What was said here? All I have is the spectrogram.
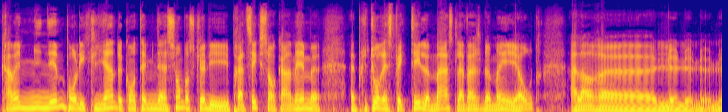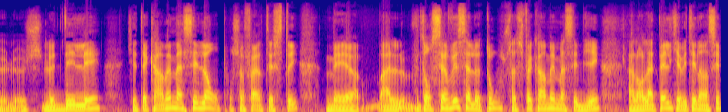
quand même minime pour les clients de contamination parce que les pratiques sont quand même euh, plutôt respectées, le masque, lavage de mains et autres. Alors euh, le, le, le, le, délai qui était quand même assez long pour se faire tester, mais euh, ton service à l'auto, ça se fait quand même assez bien. Alors l'appel qui avait été lancé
